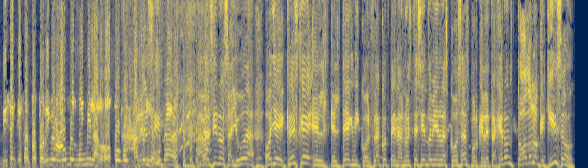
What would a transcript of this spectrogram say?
dicen que Santo Toribio Romo es muy milagroso, güey. A ver, si, una. a ver si nos ayuda. Oye, ¿crees que el, el técnico, el flaco Tena, no esté haciendo bien las cosas? Porque le trajeron todo lo que quiso.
